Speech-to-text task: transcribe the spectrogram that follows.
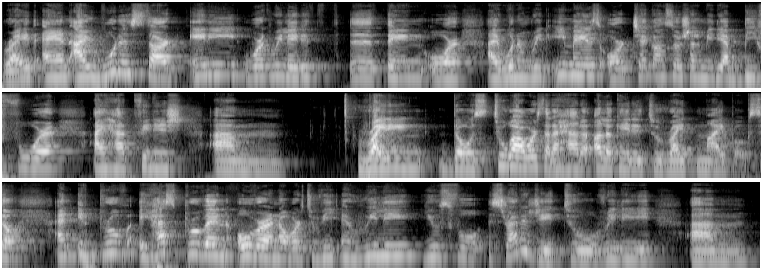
right? And I wouldn't start any work related uh, thing or I wouldn't read emails or check on social media before I had finished um, writing those two hours that I had allocated to write my book. So, and it proved it has proven over and over to be a really useful strategy to really um,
